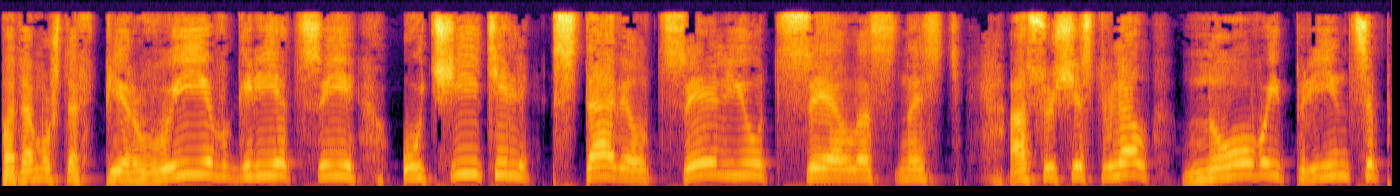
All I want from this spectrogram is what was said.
потому что впервые в Греции учитель ставил целью целостность, осуществлял новый принцип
